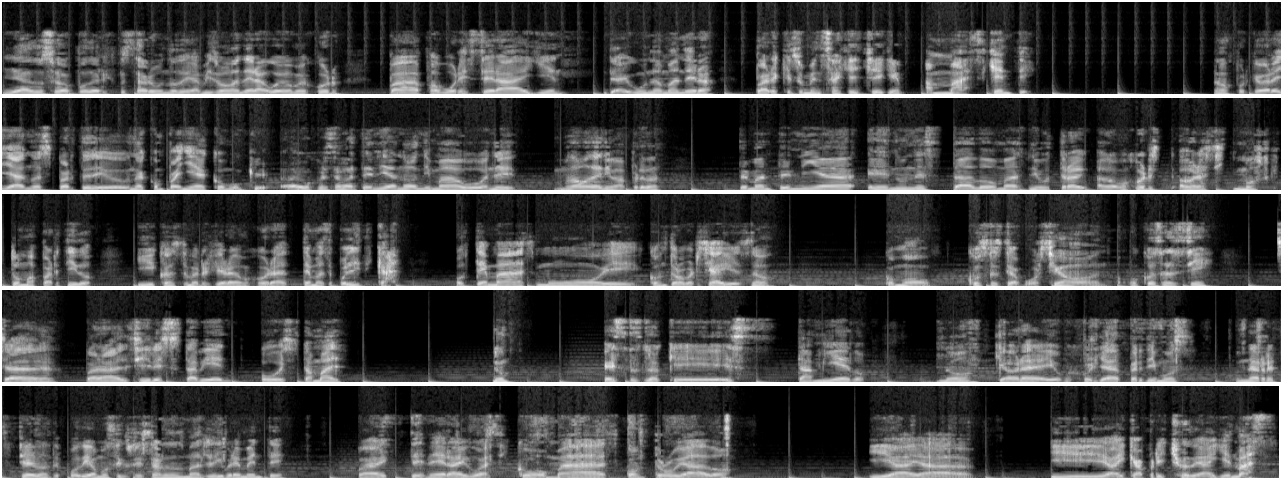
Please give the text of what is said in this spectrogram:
ya no se va a poder expresar uno de la misma manera o a lo mejor va a favorecer a alguien de alguna manera para que su mensaje llegue a más gente. ¿No? Porque ahora ya no es parte de una compañía como que a lo mejor se mantenía anónima o en el, no anónima, perdón. Se mantenía en un estado más neutral, a lo mejor ahora sí toma partido. Y con esto me refiero a lo mejor a temas de política o temas muy controversiales, ¿no? Como cosas de aborción o cosas así. O sea, para decir esto está bien o esto está mal. ¿No? Eso es lo que es, da miedo, ¿no? Que ahora a lo mejor ya perdimos una red social donde podíamos expresarnos más libremente para tener algo así como más controlado y hay, capricho de alguien más,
